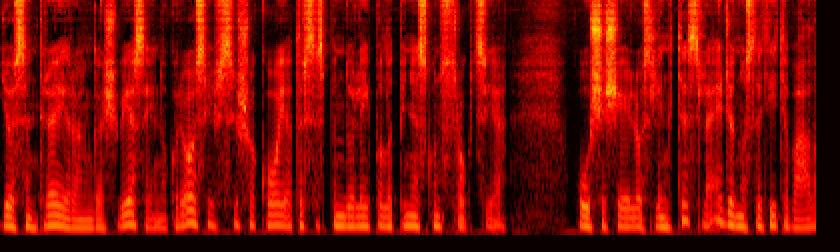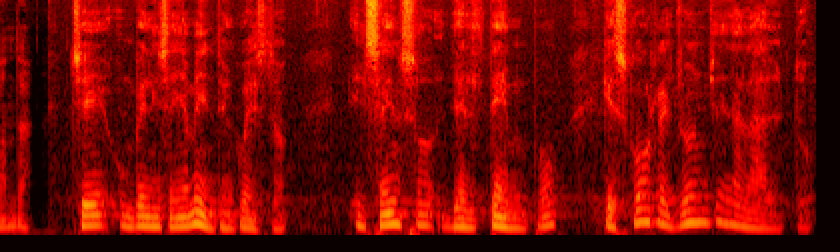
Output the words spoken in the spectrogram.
Jos centre yra anga šviesai, nuo kurios išsišakoja tarsi spinduliai palapinės konstrukcija o šešėlio slinktis leidžia nustatyti valandą. C'è un bel insegnamento in questo, il senso del tempo che scorre giunge dall'alto,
